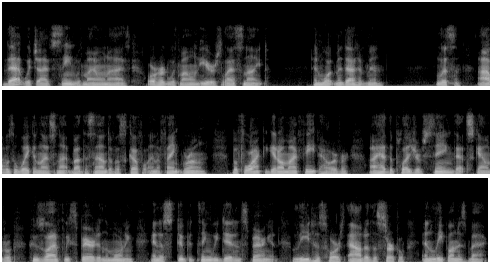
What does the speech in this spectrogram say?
"That which I have seen with my own eyes, or heard with my own ears, last night." "And what may that have been?" "Listen. I was awakened last night by the sound of a scuffle and a faint groan. Before I could get on my feet, however, I had the pleasure of seeing that scoundrel, whose life we spared in the morning and a stupid thing we did in sparing it lead his horse out of the circle and leap on his back.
